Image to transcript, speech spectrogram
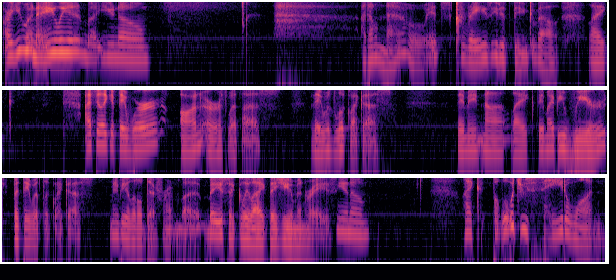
are you an alien? But you know, I don't know. It's crazy to think about. Like, I feel like if they were on Earth with us, they would look like us. They may not like, they might be weird, but they would look like us. Maybe a little different, but basically like the human race, you know? Like, but what would you say to one?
